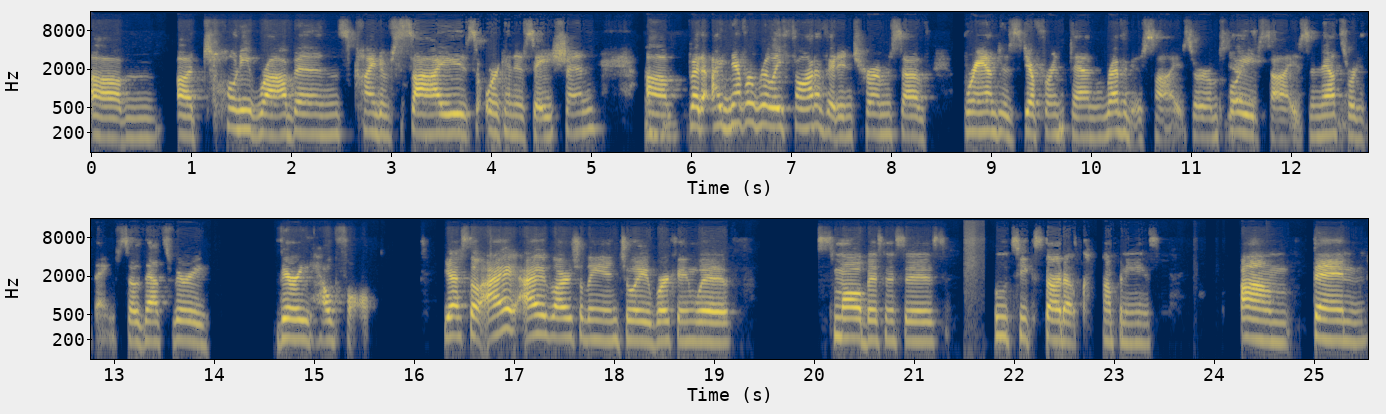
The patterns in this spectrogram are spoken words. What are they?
um, a Tony Robbins kind of size organization. Um, mm-hmm. Um, but I never really thought of it in terms of brand is different than revenue size or employee yes. size and that sort of thing. So that's very, very helpful. Yeah, so I, I largely enjoy working with small businesses, boutique startup companies, um, than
